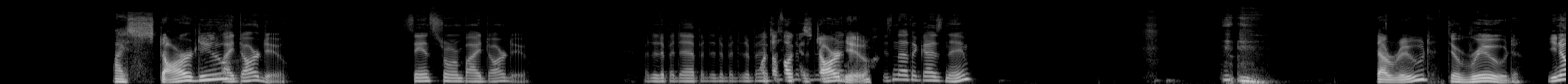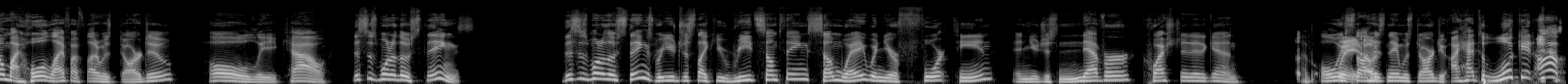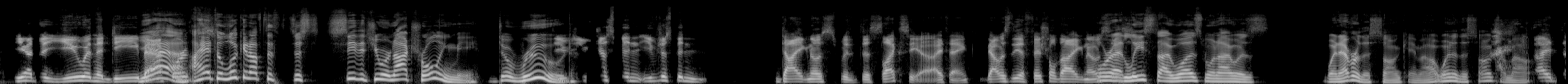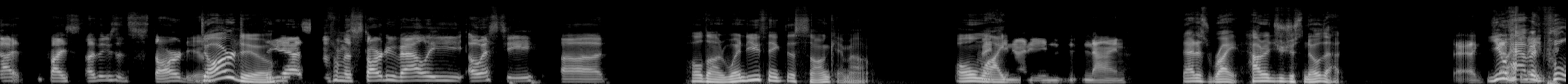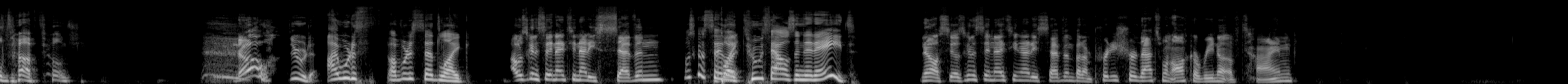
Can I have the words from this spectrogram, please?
by Stardew. By Dardu. Sandstorm by Dardu. What what the fuck is Dardu? Isn't that the guy's name? Darude. Darude. You know, my whole life I thought it was Dardu. Holy cow. This is one of those things. This is one of those things where you just like you read something some way when you're 14 and you just never question it again. I've always Wait, thought was- his name was Dardu. I had to look it up. You had the U and the D backwards. Yeah. I had to look it up to just see that you were not trolling me. You, you've just been. You've just been diagnosed with dyslexia. I think that was the official diagnosis. Or at least I was when I was whenever this song came out. When did this song come out? I, I, by, I think you said Stardew. Dardu. Yes, from the Stardew Valley OST. Uh, Hold on. When do you think this song came out? Oh my 1999. That is right. How did you just know that? Uh, You haven't pulled up, don't you? No, Dude, I would have I would have said like I was gonna say 1997. I was gonna say like 2008. No, see, I was gonna say 1997, but I'm pretty sure that's when Ocarina of Time.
